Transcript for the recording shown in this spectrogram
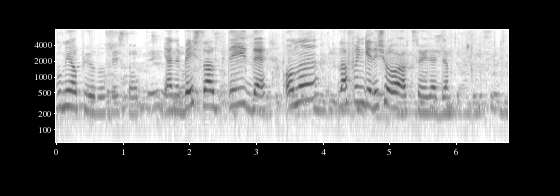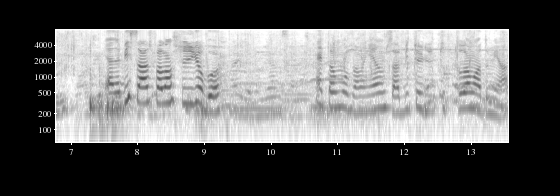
bunu yapıyoruz. 5 saat değil. Yani 5 saat değil de onu lafın gelişi olarak söyledim. Yani 1 saat falan sürüyor bu. He tamam o zaman yarım saat bir türlü tutturamadım ya.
